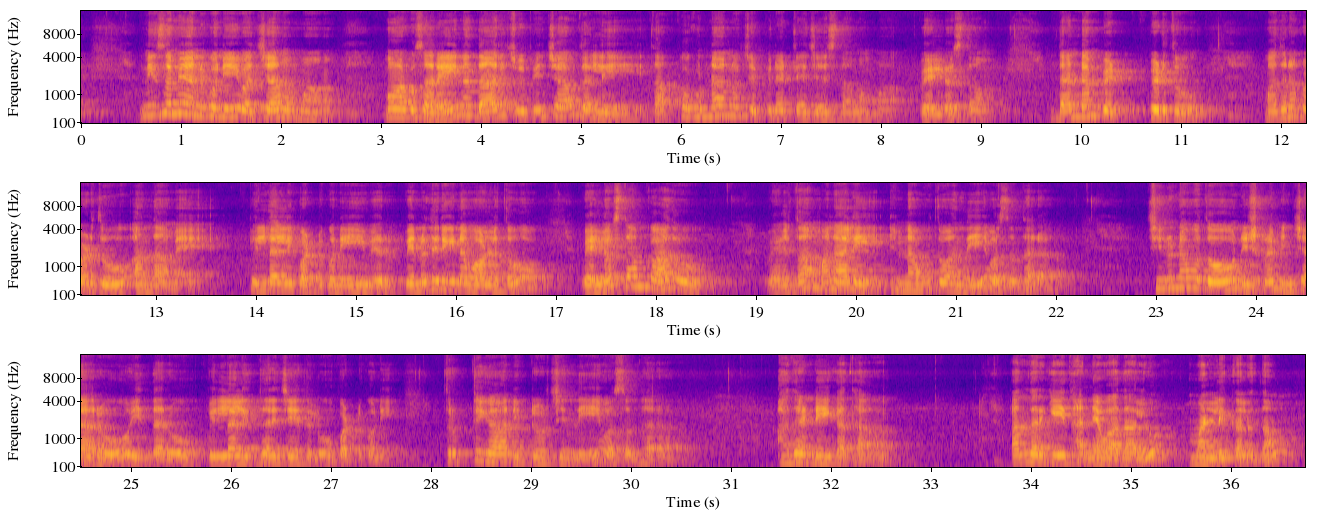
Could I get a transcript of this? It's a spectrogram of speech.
నిజమే అనుకొని వచ్చామమ్మా మాకు సరైన దారి చూపించావు తల్లి. తప్పకుండా నువ్వు చెప్పినట్లే చేస్తామమ్మా. వెళ్ళొస్తాం. దండం పెడుతూ మదన పడుతూ అందామే. పిల్లల్ని పట్టుకుని వెరు వెనుదిరిగిన వాళ్ళతో వెళ్ళొస్తాం కాదు. వెళ్తాం మనాలి నవ్వుతూ అంది వసుంధర. చిరునవ్వుతో నిష్క్రమించారు ఇద్దరు పిల్లలిద్దరి చేతులు పట్టుకొని. తృప్తిగా నిట్టూర్చింది వసుంధర. అదండి కథ. అందరికీ ధన్యవాదాలు. మళ్ళీ కలుద్దాం.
